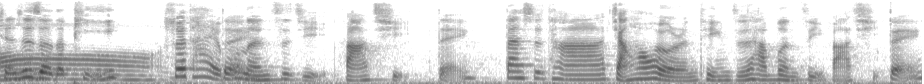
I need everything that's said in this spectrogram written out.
显示者的皮。哦，所以他也不能自己发起，对但是他讲话会有人听，只是他不能自己发起。对，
